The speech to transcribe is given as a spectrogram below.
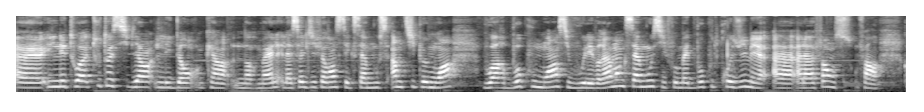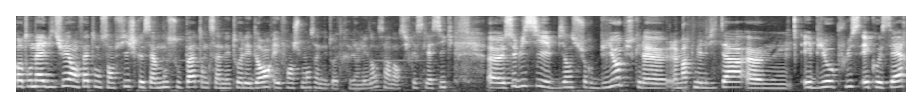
Euh, il nettoie tout aussi bien les dents qu'un normal, la seule différence c'est que ça mousse un petit peu moins, voire beaucoup moins. Si vous voulez vraiment que ça mousse, il faut mettre beaucoup de produits, mais à, la fin, enfin, quand on est habitué, en fait, on s'en fiche que ça mousse ou pas tant que ça nettoie les dents. Et franchement, ça nettoie très bien les dents. C'est un dentifrice classique. Euh, celui-ci est bien sûr bio, puisque la, marque Melvita euh, est bio plus éco-cert.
